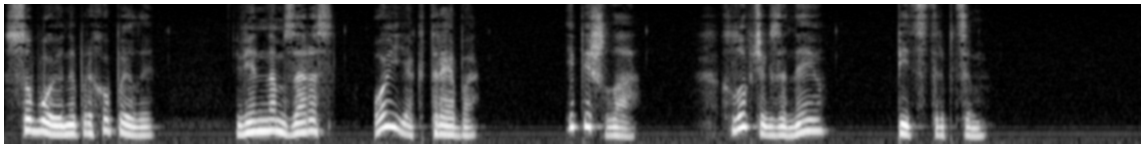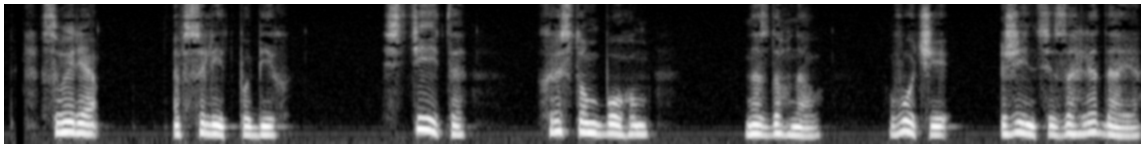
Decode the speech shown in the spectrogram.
з собою не прихопили? Він нам зараз ой як треба. І пішла. Хлопчик за нею підстрибцем. Свиря вслід побіг. Стійте, Христом Богом, наздогнав, в очі жінці заглядає.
